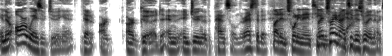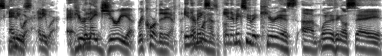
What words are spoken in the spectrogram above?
And there are ways of doing it that are are good and, and doing it with a pencil and the rest of it. but in 2019, But in 2019, yeah. there's really no excuse. anywhere, anywhere. If you're in But it- Nigeria, record the damn thing. Everyone makes, has a phone. and it makes you a bit curious. Um, one other thing I'll say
